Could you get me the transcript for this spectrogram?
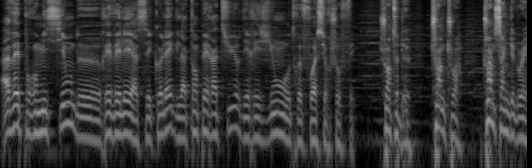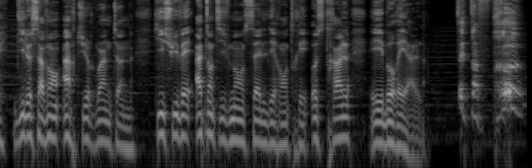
avait pour mission de révéler à ses collègues la température des régions autrefois surchauffées. 32, 33, 35 degrés. Dit le savant Arthur Granton, qui suivait attentivement celle des rentrées australes et boréales. C'est affreux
